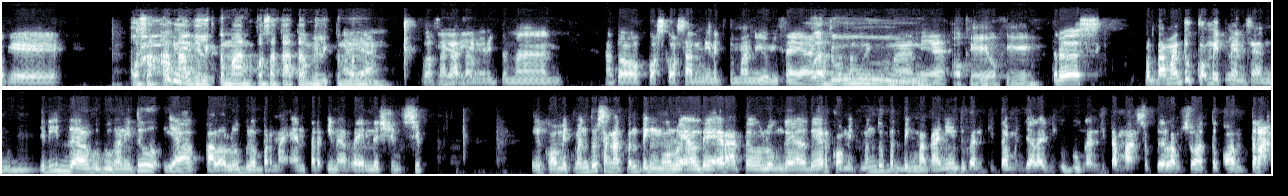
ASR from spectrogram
Oke. Kosakata milik teman, kosakata milik teman. Iya. Kosa Iya, kata iya. milik teman. atau kos-kosan milik teman juga bisa ya. Waduh. Kos-kosan milik teman ya. Oke, oke. Terus pertama itu komitmen Sen. Jadi dalam hubungan itu ya kalau lu belum pernah enter in a relationship eh, komitmen tuh sangat penting mau lu LDR atau lu nggak LDR komitmen tuh penting makanya itu kan kita menjalani hubungan kita masuk dalam suatu kontrak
